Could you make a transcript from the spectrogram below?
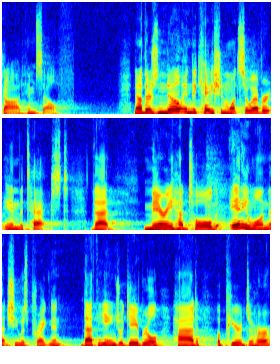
God Himself. Now, there's no indication whatsoever in the text that Mary had told anyone that she was pregnant, that the angel Gabriel had appeared to her.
